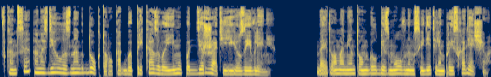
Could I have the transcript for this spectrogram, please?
В конце она сделала знак доктору, как бы приказывая ему поддержать ее заявление. До этого момента он был безмолвным свидетелем происходящего.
